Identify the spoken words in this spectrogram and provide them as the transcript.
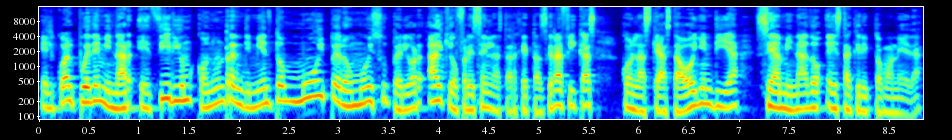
el cual puede minar Ethereum con un rendimiento muy pero muy superior al que ofrecen las tarjetas gráficas con las que hasta hoy en día se ha minado esta criptomoneda.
